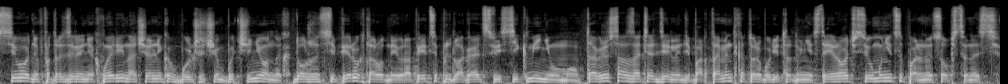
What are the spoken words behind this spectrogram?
Сегодня в подразделениях мэрии начальников больше, чем подчиненных. Должности первых народные европейцы предлагают свести к минимуму. Также создать отдельный департамент, который будет администрировать всю муниципальную собственность.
